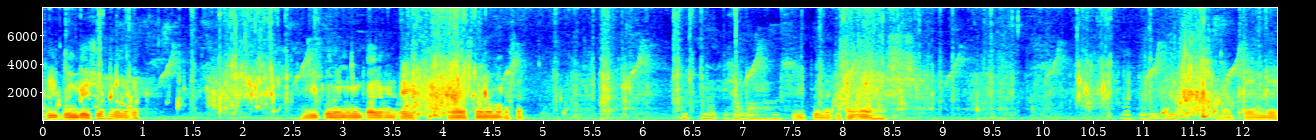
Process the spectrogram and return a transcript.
Hipon guys, oh, malaki. Hipon na naman tayo. Ay, ahas na naman isa. Isang ahas. Hipon at isang ahas. Eh. Matende.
